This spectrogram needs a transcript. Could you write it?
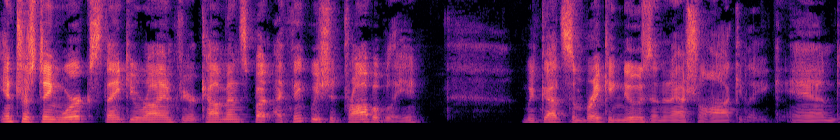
Interesting works. Thank you, Ryan, for your comments. But I think we should probably we've got some breaking news in the National Hockey League, and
